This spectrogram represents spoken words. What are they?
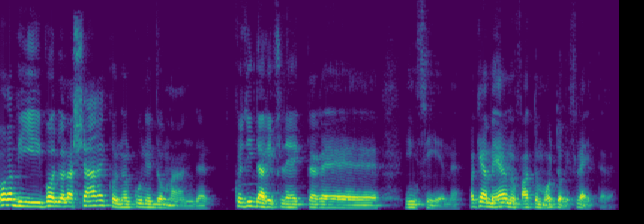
Ora vi voglio lasciare con alcune domande, così da riflettere insieme, perché a me hanno fatto molto riflettere.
